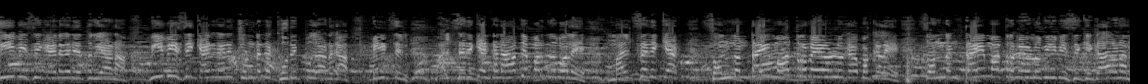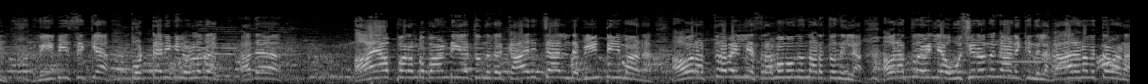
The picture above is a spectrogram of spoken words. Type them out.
വി ബി സി കൈനഗരി എത്തുകയാണ്. വി ബി സി കൈനഗരി ചുണ്ടന്റെ കാണുക. ബീച്ചിൽ മത്സരിക്കാൻ ഞാൻ ആദ്യം പറഞ്ഞതുപോലെ മത്സരിക്കാൻ സ്വന്തം ടൈം മാത്രമേ ഉള്ളൂ മക്കളെ. സ്വന്തം ടൈം മാത്രമേ ഉള്ളൂ വി ബി സിക്ക് കാരണം വി ബി സിക്ക് തൊട്ടരികിലുള്ളത് അത് ആയാപ്പറമ്പ് പാണ്ടിയിലെത്തുന്നത് കാരിച്ചാലിന്റെ ബി ടീമാണ് അവർ അത്ര വലിയ ശ്രമമൊന്നും നടത്തുന്നില്ല. അവർ അത്ര വലിയ ഉശിരൊന്നും കാണിക്കുന്നില്ല. കാരണം വ്യക്തമാണ്.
